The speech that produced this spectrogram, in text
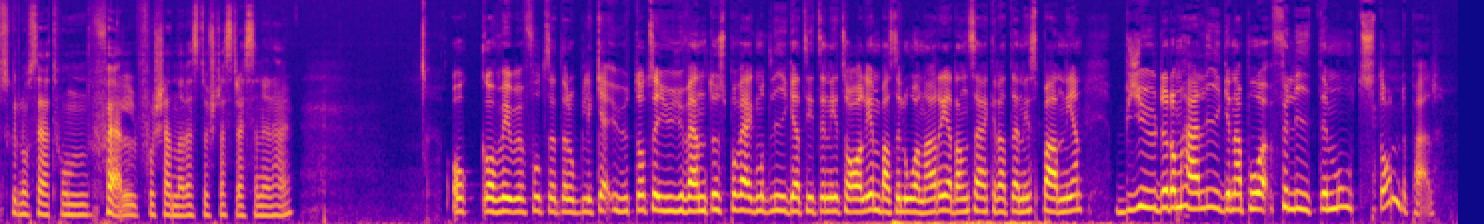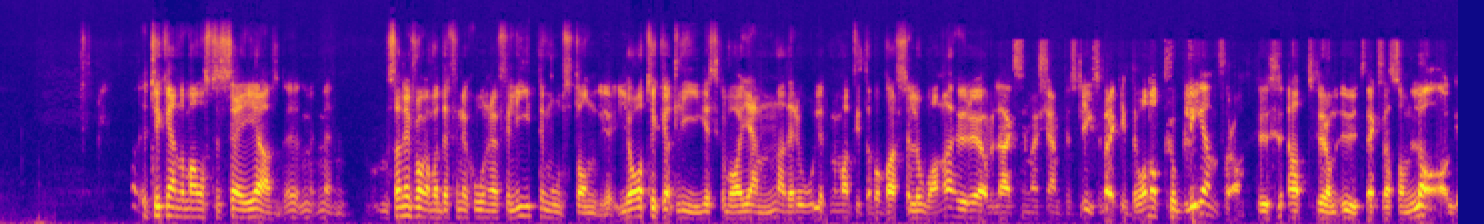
skulle nog säga att hon själv får känna den största stressen i det här. Och om vi fortsätter att blicka utåt så är ju Juventus på väg mot ligatiteln i Italien. Barcelona har redan säkrat den i Spanien. Bjuder de här ligorna på för lite motstånd, Per? Det tycker jag ändå man måste säga. Men sen är frågan vad definitionen är för lite motstånd. Jag tycker att ligor ska vara jämna, det är roligt. Men om man tittar på Barcelona, hur överlägsna de är i Champions League, så verkar det inte vara något problem för dem, hur, att, hur de utvecklas som lag.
